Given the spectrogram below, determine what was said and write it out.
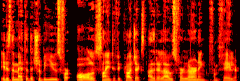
It is the method that should be used for all scientific projects as it allows for learning from failure.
